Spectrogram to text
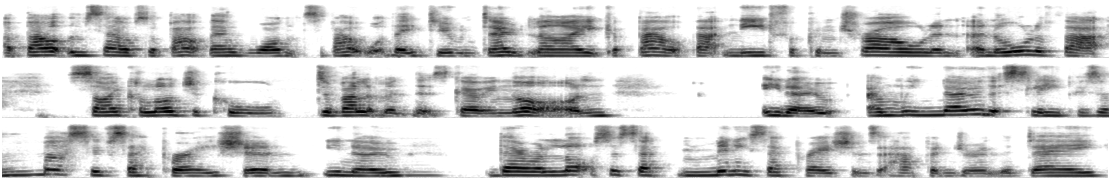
about themselves about their wants about what they do and don't like about that need for control and, and all of that psychological development that's going on you know, and we know that sleep is a massive separation. You know, mm-hmm. there are lots of sep- mini separations that happen during the day.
